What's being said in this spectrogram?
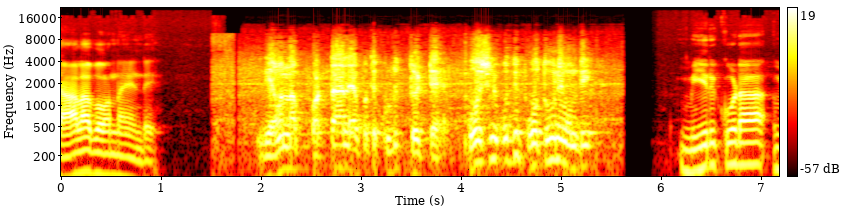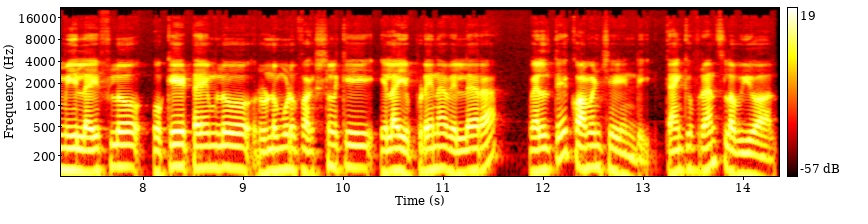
చాలా బాగున్నాయండి. ఇదేమన్నా పొట్ట లేకపోతే కుడి తొట్టె? పోసిన కొద్దీ పోతూనే ఉంది. మీరు కూడా మీ లైఫ్లో ఒకే టైంలో రెండు మూడు ఫంక్షన్లకి ఇలా ఎప్పుడైనా వెళ్ళారా? వెళ్తే కామెంట్ చేయండి. Thank you friends love you all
